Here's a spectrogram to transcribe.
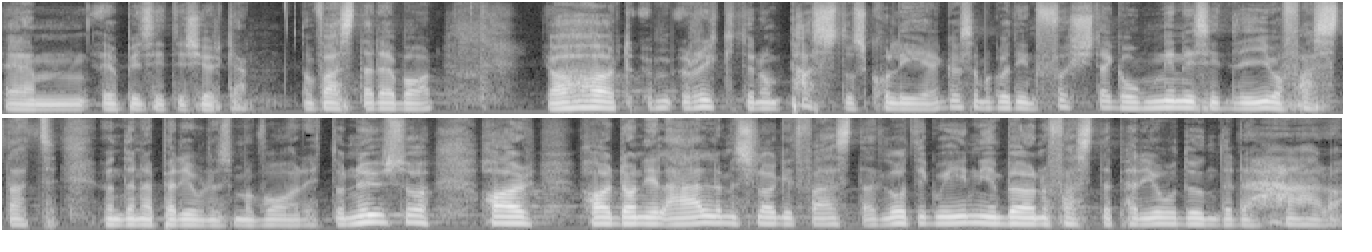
um, uppe i Citykyrkan. De fastade och bad. Jag har hört rykten om pastorskollegor som har gått in första gången i sitt liv och fastat under den här perioden som har varit. Och nu så har, har Daniel Alm slagit fast att låt det gå in i en bön och fasteperiod under det här.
